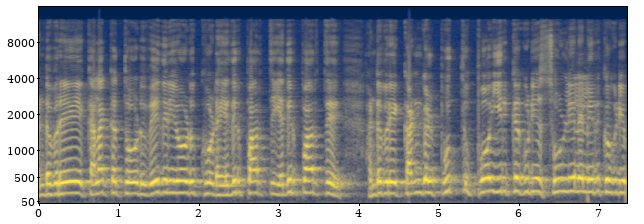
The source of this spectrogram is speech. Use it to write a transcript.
அண்டவரே கலக்கத்தோடு வேதனையோடு கூட எதிர்பார்த்து எதிர்பார்த்து அண்டவரே கண்கள் பூத்து போய் இருக்கக்கூடிய சூழ்நிலையில் இருக்கக்கூடிய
